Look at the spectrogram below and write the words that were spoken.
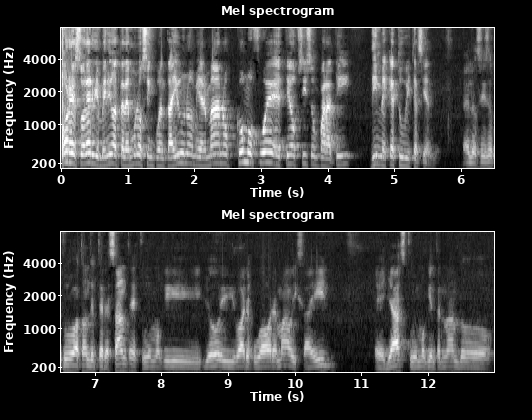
Jorge Soler, bienvenido a Telemundo 51, mi hermano. ¿Cómo fue este off-season para ti? Dime qué estuviste haciendo. El off-season estuvo bastante interesante. Estuvimos aquí yo y varios jugadores más, Isaíl, eh, Jazz, estuvimos aquí entrenando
